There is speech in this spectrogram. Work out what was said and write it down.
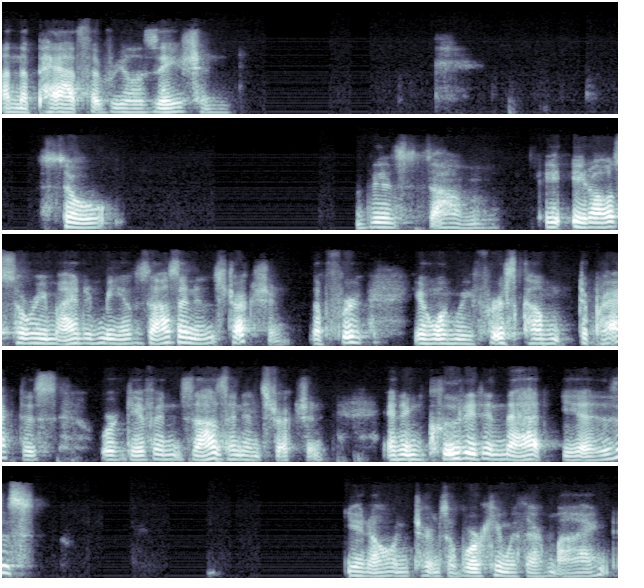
on the path of realization. So this um, it, it, also reminded me of zazen instruction. The first, you know, when we first come to practice, we're given zazen instruction, and included in that is, you know, in terms of working with our mind,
